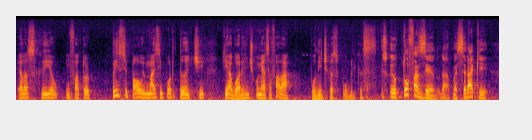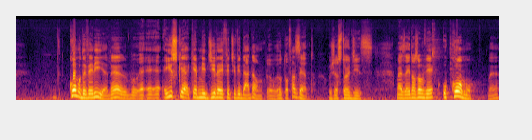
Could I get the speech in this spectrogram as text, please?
elas criam um fator principal e mais importante que agora a gente começa a falar, políticas públicas. eu estou fazendo, não, mas será que como deveria, né? É, é, é isso que é, que é, medir a efetividade. Não, eu estou fazendo, o gestor diz. Mas aí nós vamos ver o como, né?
